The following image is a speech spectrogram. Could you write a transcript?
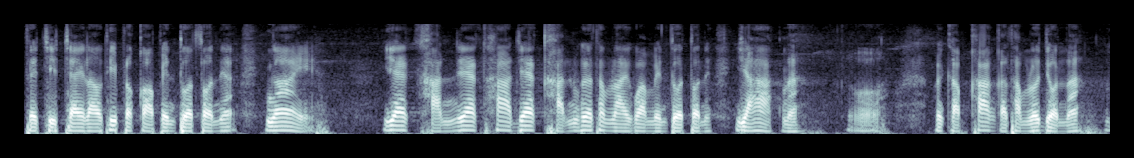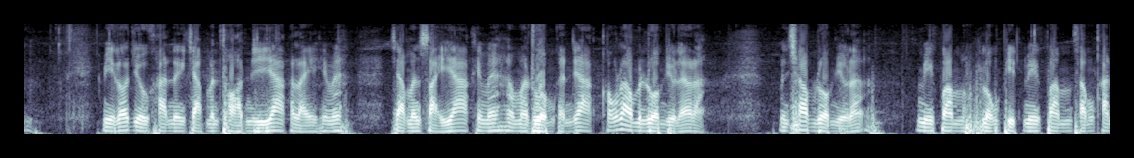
แต่จิตใจเราที่ประกอบเป็นตัวตนเนี่ยง่าย แยกขัน แยกธาตุแยกขันเพื่อทำลายความเป็นตัวตนเนี่ยยากนะมันกลับข้างกับทำรถยนต์นะ มีรถอยู่คันหนึ่งจับมันถอดมียากอะไรใช่ไหมจับมันใส่ยากใช่ไหมเอามารวมกันยากของเรามันรวมอยู่แล้วล่ะ มันชอบรวมอยู่แล้ว มีความหลงผิด มีความสำคัญ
